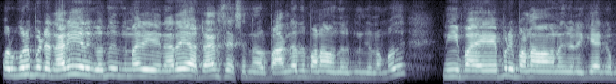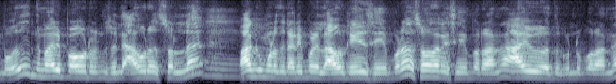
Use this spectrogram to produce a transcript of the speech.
ஒரு குறிப்பிட்ட நடிகருக்கு வந்து இந்த மாதிரி நிறையா டிரான்சாக்ஷன் ஒரு அங்கேருந்து பணம் வந்திருக்குன்னு சொல்லும்போது நீ ப எப்படி பணம் வாங்கணும்னு சொல்லி கேட்கும்போது இந்த மாதிரி பவுடர்னு சொல்லி அவர் சொல்ல வாக்குமூலத்தின் அடிப்படையில் அவர் கைது செய்யப்பட சோதனை செய்யப்படுறாங்க ஆய்வகத்துக்கு கொண்டு போகிறாங்க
